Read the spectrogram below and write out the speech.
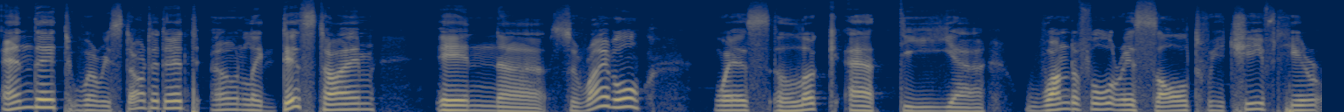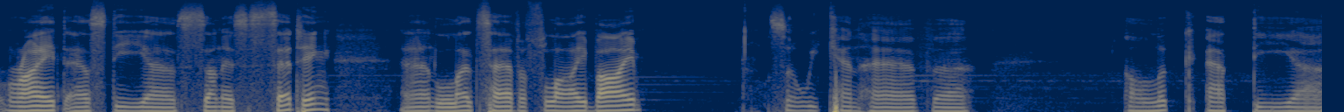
end it where we started it, only this time in uh, survival with a look at the uh, wonderful result we achieved here right as the uh, sun is setting. And let's have a flyby so we can have uh, a look at the uh,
